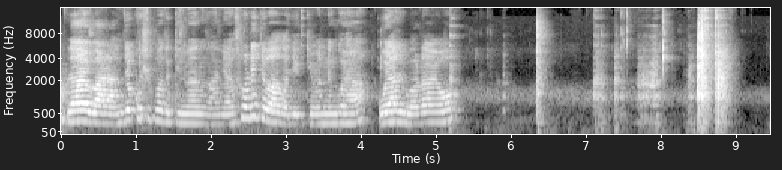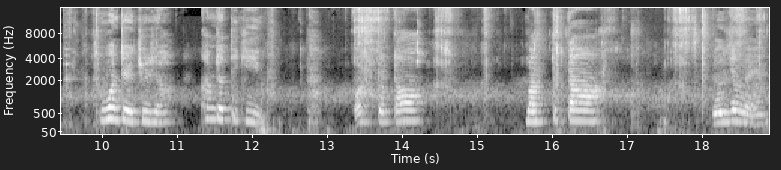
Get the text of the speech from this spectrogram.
나말안 듣고 싶어서 기만는 거 아니야. 소리 좋아가지고 기만는 거야. 오해하지 말아요. 두 번째 주자 감자튀김. 맛있겠다. 맛있겠다. 요즘엔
